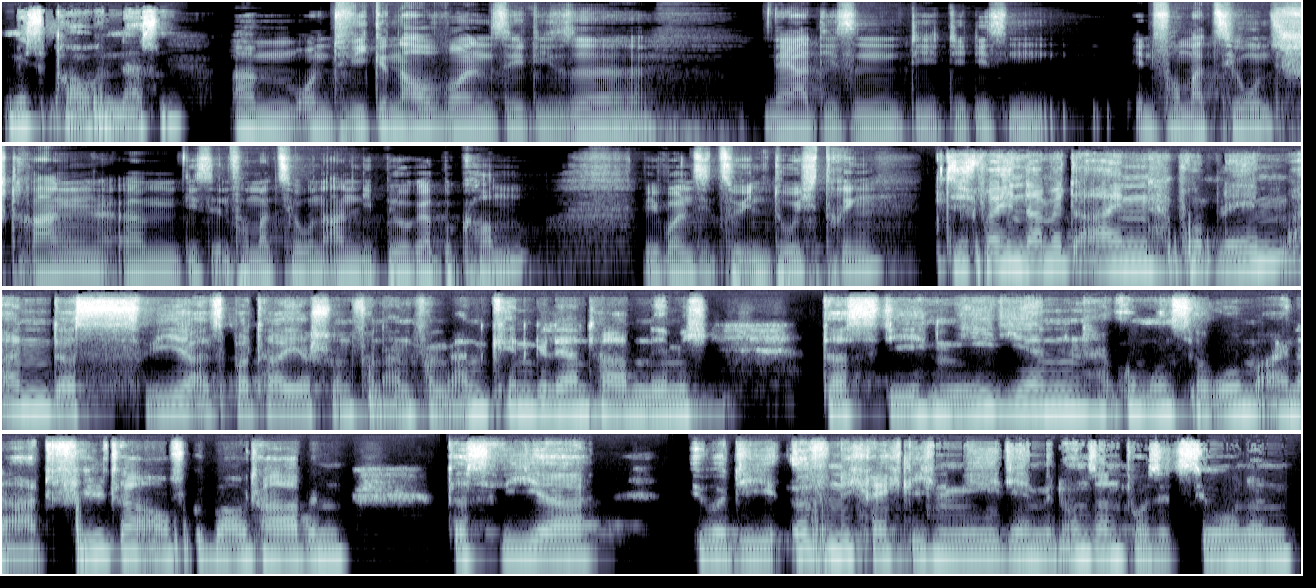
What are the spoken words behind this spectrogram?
missbrauchen lassen. Ähm, und wie genau wollen Sie diese, naja, diesen, die, die, diesen Informationsstrang, ähm, diese Informationen an die Bürger bekommen? Wie wollen Sie zu ihnen durchdringen? Sie sprechen damit ein Problem an, das wir als Partei ja schon von Anfang an kennengelernt haben, nämlich, dass die Medien um uns herum eine Art Filter aufgebaut haben, dass wir über die öffentlich-rechtlichen Medien mit unseren Positionen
